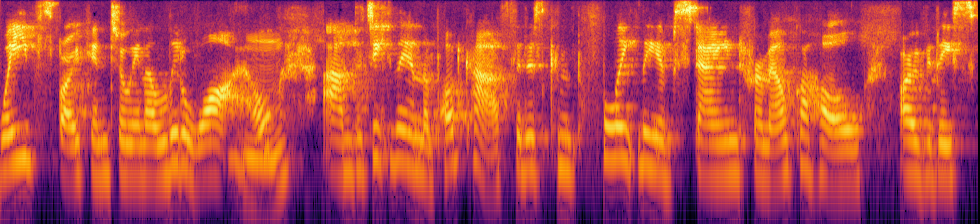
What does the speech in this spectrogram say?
we've spoken to in a little while, mm-hmm. um, particularly in the podcast, that has completely abstained from alcohol over this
